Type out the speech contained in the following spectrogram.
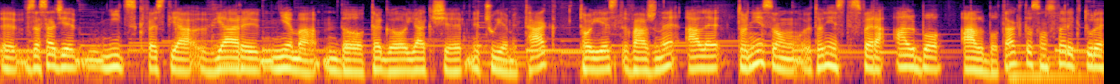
e, w zasadzie nic kwestia wiary nie ma do tego, jak się czujemy. Tak, to jest ważne, ale to nie, są, to nie jest sfera albo albo, tak? To są sfery, które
